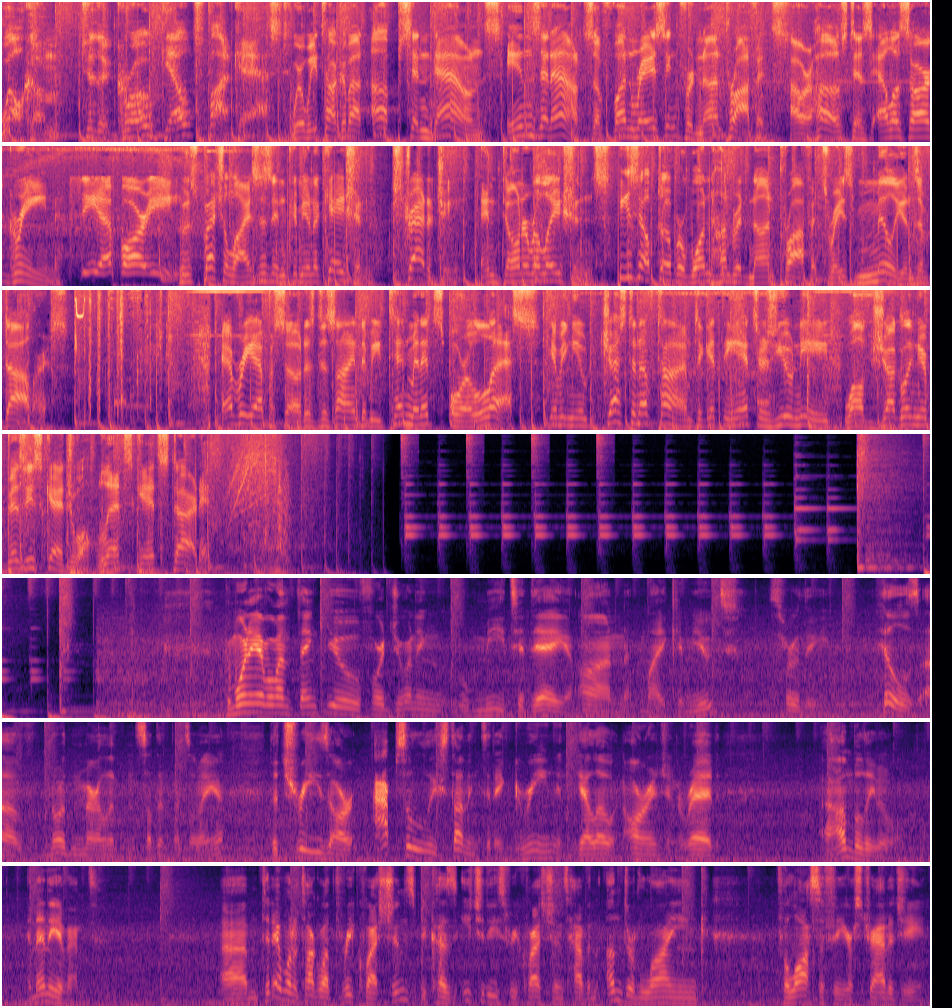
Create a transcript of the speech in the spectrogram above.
Welcome to the Grow Gelt podcast, where we talk about ups and downs, ins and outs of fundraising for nonprofits. Our host is Elazar Green, CFRE, who specializes in communication, strategy, and donor relations. He's helped over 100 nonprofits raise millions of dollars. Every episode is designed to be 10 minutes or less, giving you just enough time to get the answers you need while juggling your busy schedule. Let's get started. Good morning, everyone. Thank you for joining me today on my commute through the hills of northern Maryland and southern Pennsylvania. The trees are absolutely stunning today green and yellow and orange and red. Uh, unbelievable. In any event, um, today I want to talk about three questions because each of these three questions have an underlying philosophy or strategy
